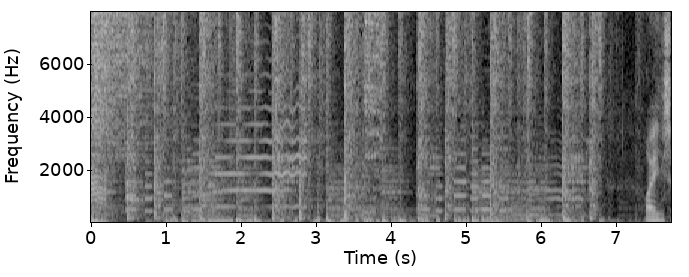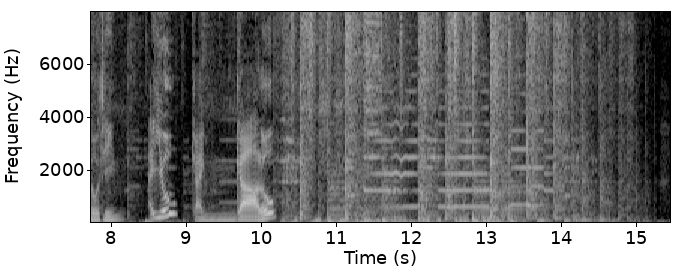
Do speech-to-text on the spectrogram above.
欢迎收听。哎呦，尴尬喽！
